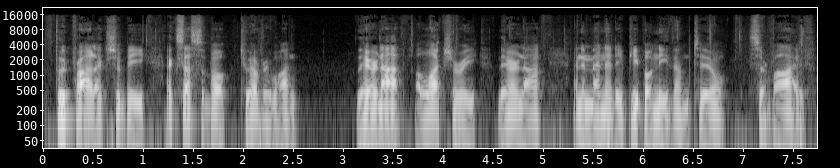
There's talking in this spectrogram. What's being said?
Food products should be accessible to everyone. They are not a luxury, they are not an amenity. People need them to survive.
